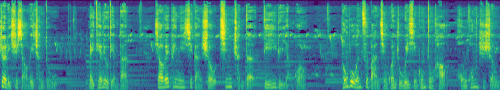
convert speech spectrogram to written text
这里是小薇晨读，每天六点半，小薇陪你一起感受清晨的第一缕阳光。同步文字版，请关注微信公众号“洪荒之声”。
